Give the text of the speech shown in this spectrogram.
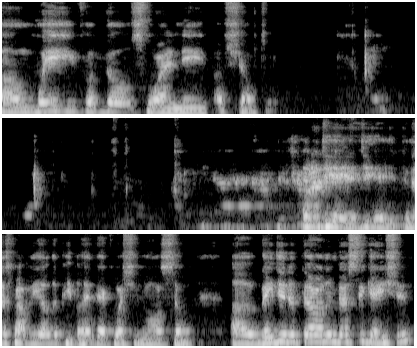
um, wave of those who are in need of shelter. The DA, the DA, and that's probably other people had that question also. Uh, they did a thorough investigation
